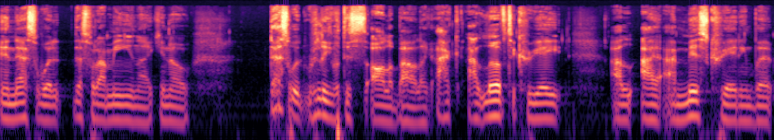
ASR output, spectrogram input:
and that's what that's what I mean. Like you know, that's what really what this is all about. Like I I love to create I, I, I miss creating, but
